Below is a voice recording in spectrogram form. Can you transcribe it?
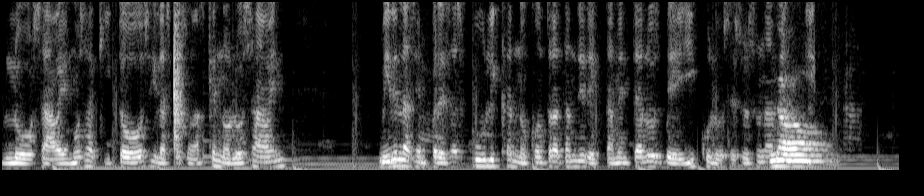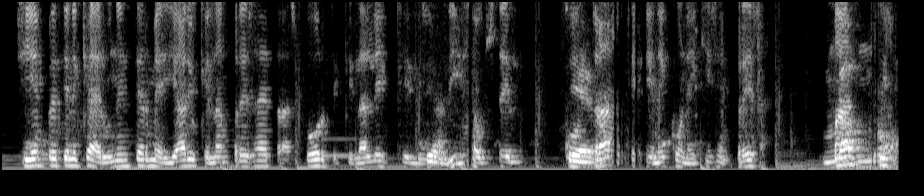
lo sabemos aquí todos y las personas que no lo saben, Miren, las empresas públicas no contratan directamente a los vehículos, eso es una mentira. Siempre tiene que haber un intermediario, que es la empresa de transporte, que es la ley que legaliza a usted el contrato que tiene con X empresa. Más no,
